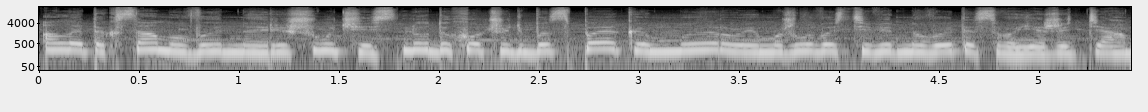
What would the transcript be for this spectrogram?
але так само видно і рішучість. Люди хочуть безпеки, миру і можливості відновити своє життя.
